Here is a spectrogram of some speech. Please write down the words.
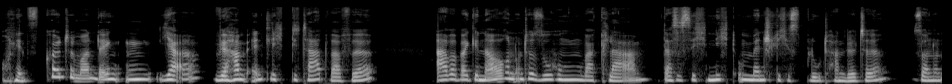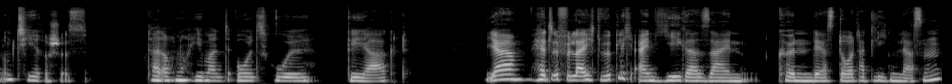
Und jetzt könnte man denken, ja, wir haben endlich die Tatwaffe, aber bei genaueren Untersuchungen war klar, dass es sich nicht um menschliches Blut handelte, sondern um tierisches. Da hat auch noch jemand oldschool gejagt. Ja, hätte vielleicht wirklich ein Jäger sein können, der es dort hat liegen lassen.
